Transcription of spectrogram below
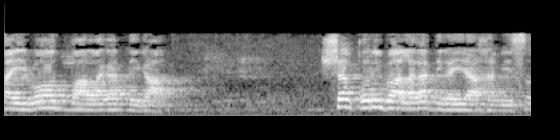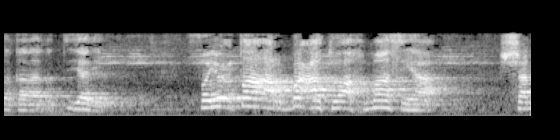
qaybood baa laga dhigaa shan qori baa laga dhigayaa khamiisyadii fa yucطaa arbacatu akhmaasihaa shan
